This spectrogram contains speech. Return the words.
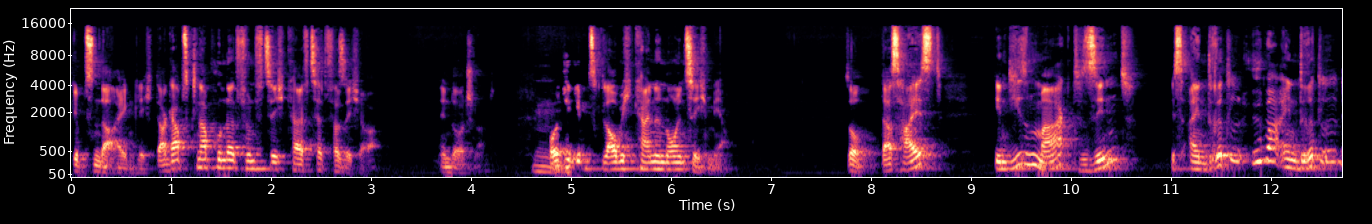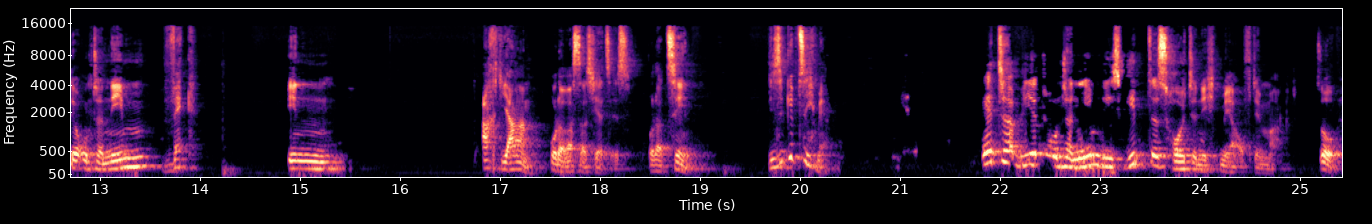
gibt's denn da eigentlich? Da gab's knapp 150 Kfz-Versicherer in Deutschland. Hm. Heute gibt's, glaube ich, keine 90 mehr. So, das heißt, in diesem Markt sind, ist ein Drittel, über ein Drittel der Unternehmen weg in acht Jahren oder was das jetzt ist oder zehn. Diese gibt's nicht mehr etablierte Unternehmen, die es gibt es heute nicht mehr auf dem Markt. So,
